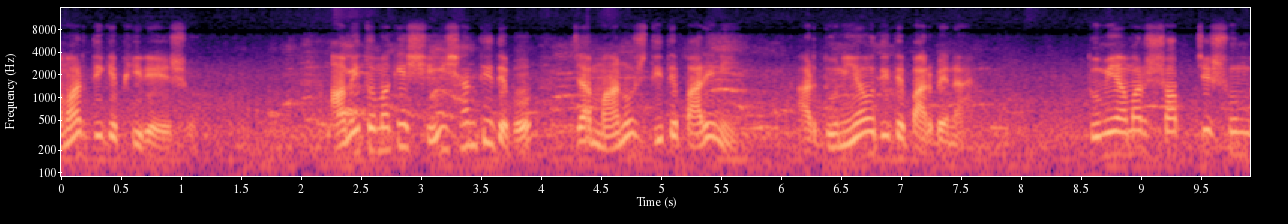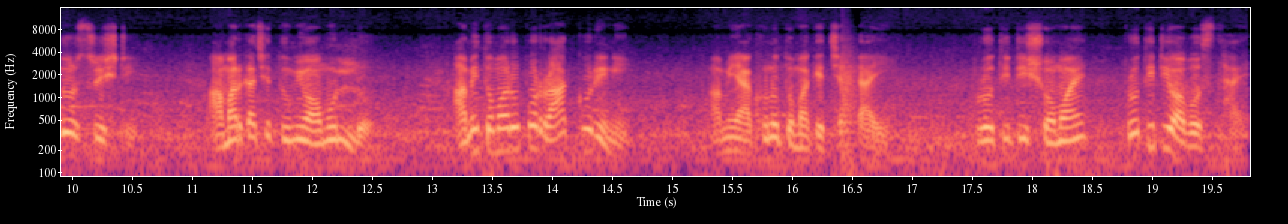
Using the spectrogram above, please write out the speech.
আমার দিকে ফিরে এসো। আমি তোমাকে সেই শান্তি দেব যা মানুষ দিতে পারেনি আর দুনিয়াও দিতে পারবে না। তুমি আমার সবচেয়ে সুন্দর সৃষ্টি। আমার কাছে তুমি অমূল্য। আমি তোমার উপর রাগ করিনি। আমি এখনও তোমাকে চাই। প্রতিটি সময়, প্রতিটি অবস্থায়।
